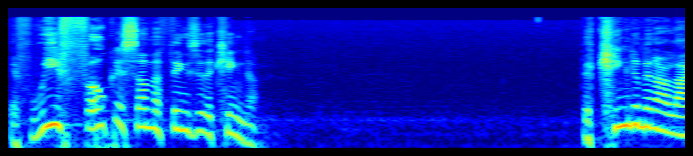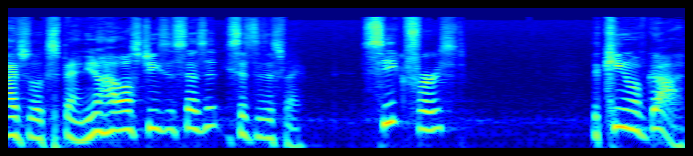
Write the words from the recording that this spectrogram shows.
If we focus on the things of the kingdom, the kingdom in our lives will expand. You know how else Jesus says it? He says it this way Seek first the kingdom of God.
